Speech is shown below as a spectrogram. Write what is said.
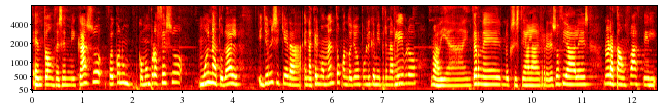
Entonces, en mi caso, fue con un- como un proceso muy natural. Y yo ni siquiera, en aquel momento, cuando yo publiqué mi primer libro, no había internet, no existían las redes sociales, no era tan fácil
